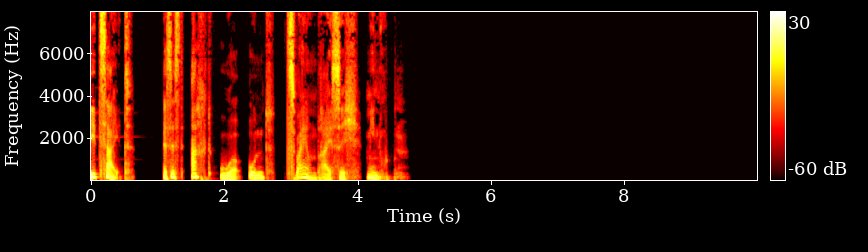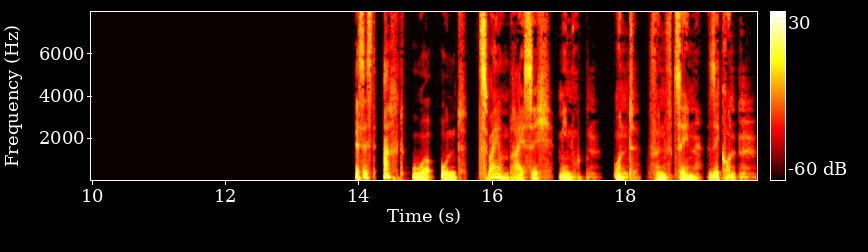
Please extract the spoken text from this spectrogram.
Die Zeit. Es ist acht Uhr und zweiunddreißig Minuten. Es ist acht Uhr und zweiunddreißig Minuten und fünfzehn Sekunden.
